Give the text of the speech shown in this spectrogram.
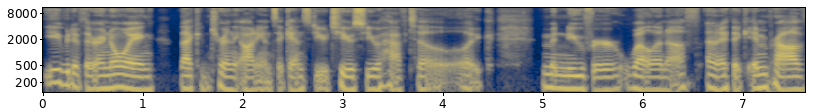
even if they're annoying that can turn the audience against you too so you have to like maneuver well enough and i think improv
